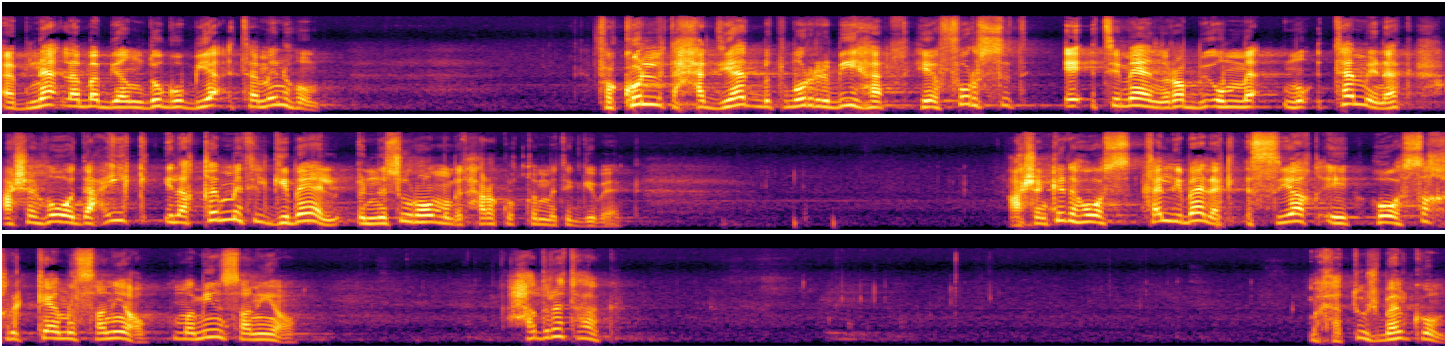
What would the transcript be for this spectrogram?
أبناء لما بينضجوا بيأتمنهم. فكل تحديات بتمر بيها هي فرصة ائتمان. رب يقوم مؤتمنك عشان هو دعيك إلى قمة الجبال. النسور هم بيتحركوا لقمة الجبال. عشان كده هو خلي بالك السياق إيه؟ هو الصخر الكامل صنيعه. هم مين صنيعه؟ حضرتك. ما خدتوش بالكم؟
